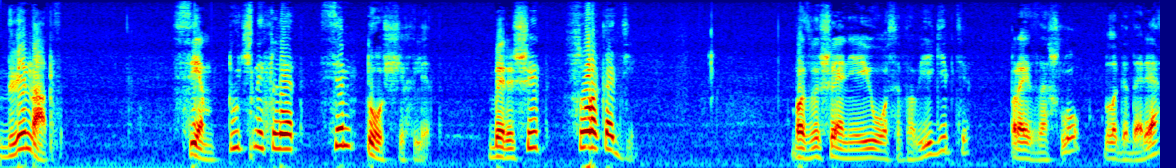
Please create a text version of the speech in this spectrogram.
12. Семь тучных лет, семь тощих лет. Берешит 41. Возвышение Иосифа в Египте произошло благодаря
